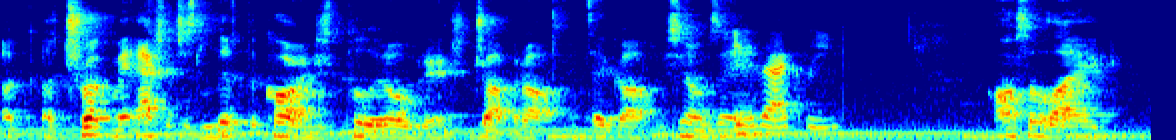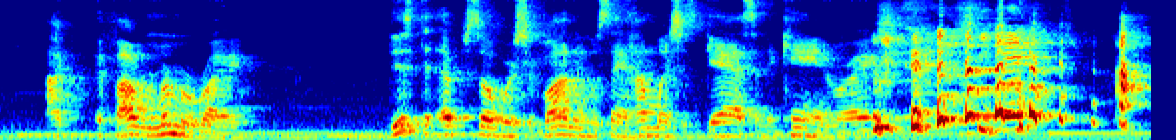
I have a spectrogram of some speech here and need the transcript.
a, a truck may actually just lift the car and just pull it over there and just drop it off and take off. You see what I'm saying? exactly. Also, like, I, if I remember right, this the episode where Shivani was saying how much is gas in the can, right?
